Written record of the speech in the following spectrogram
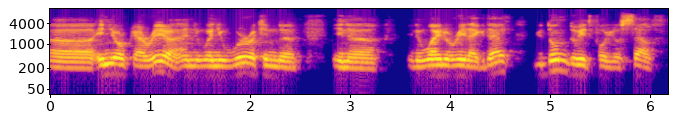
uh, in your career and when you work in the in a in a winery like that, you don't do it for yourself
